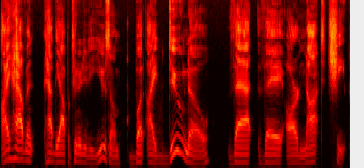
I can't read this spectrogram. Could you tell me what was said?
I haven't had the opportunity to use them, but I do know that they are not cheap.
